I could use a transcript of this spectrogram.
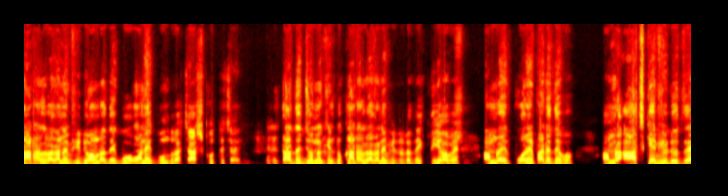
কাঁঠাল বাগানের ভিডিও আমরা দেখব অনেক বন্ধুরা চাষ করতে চায়। তাদের জন্য কিন্তু কাঁঠাল বাগানের ভিডিওটা দেখতেই হবে। আমরা এর পরের পার্টে দেব। আমরা আজকের ভিডিওতে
